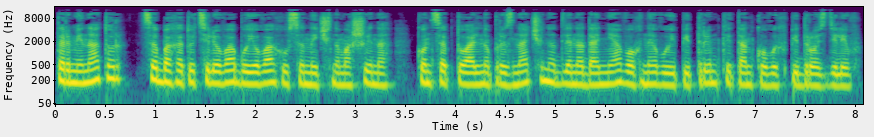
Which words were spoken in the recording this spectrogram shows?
Термінатор це багатоцільова бойова гусенична машина, концептуально призначена для надання вогневої підтримки танкових підрозділів.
